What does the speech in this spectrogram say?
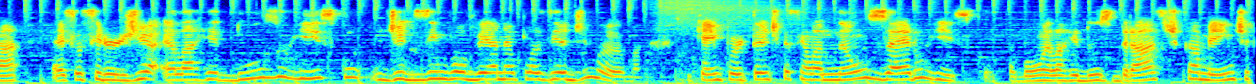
tá? Essa cirurgia, ela reduz o risco de desenvolver a neoplasia de mama. O que é importante que assim, ela não zera o risco, tá bom? Ela reduz drasticamente,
